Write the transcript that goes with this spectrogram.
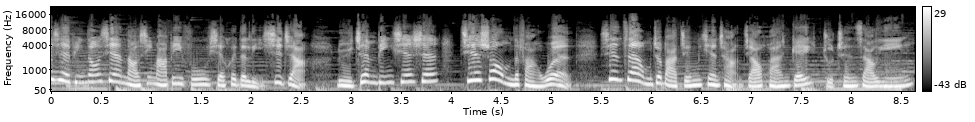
谢谢屏东县脑性麻痹服务协会的理事长吕正斌先生接受我们的访问。现在，我们就把节目现场交还给主持人小莹。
